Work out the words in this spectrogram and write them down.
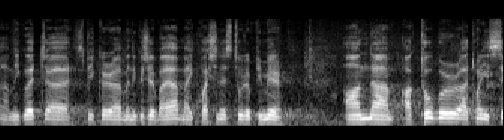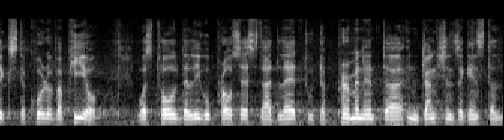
Uh, Miigwech, uh, Speaker uh. My question is to the Premier. On um, October uh, 26, the Court of Appeal was told the legal process that led to the permanent uh, injunctions against the,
